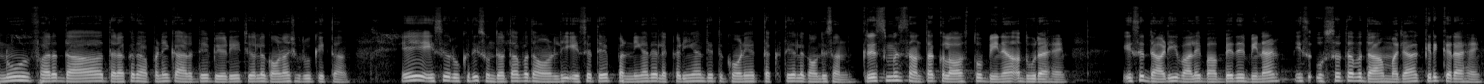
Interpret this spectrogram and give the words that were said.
ਨੂੰ ਫਰ ਦਾ ਦਰਖਤ ਆਪਣੇ ਘਰ ਦੇ ਵਿਹੜੇ 'ਚ ਲਗਾਉਣਾ ਸ਼ੁਰੂ ਕੀਤਾ। ਇਹ ਇਸ ਰੁੱਖ ਦੀ ਸੁੰਦਰਤਾ ਵਧਾਉਣ ਲਈ ਇਸ ਤੇ ਪੰਨੀਆਂ ਤੇ ਲੱਕੜੀਆਂ ਦੇ ਤਿਕੋਣੇ ਤਖਤੇ ਲਗਾਉਂਦੇ ਸਨ। ਕ੍ਰਿਸਮਸ, ਸੰਤਾ ਕਲੌਸ ਤੋਂ ਬਿਨਾਂ ਅਧੂਰਾ ਹੈ। ਇਸ ਦਾੜੀ ਵਾਲੇ ਬਾਬੇ ਦੇ ਬਿਨਾਂ ਇਸ ਉਤਸਵ ਦਾ ਮਜ਼ਾ ਕਿਰਕਿਰਾ ਹੈ।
